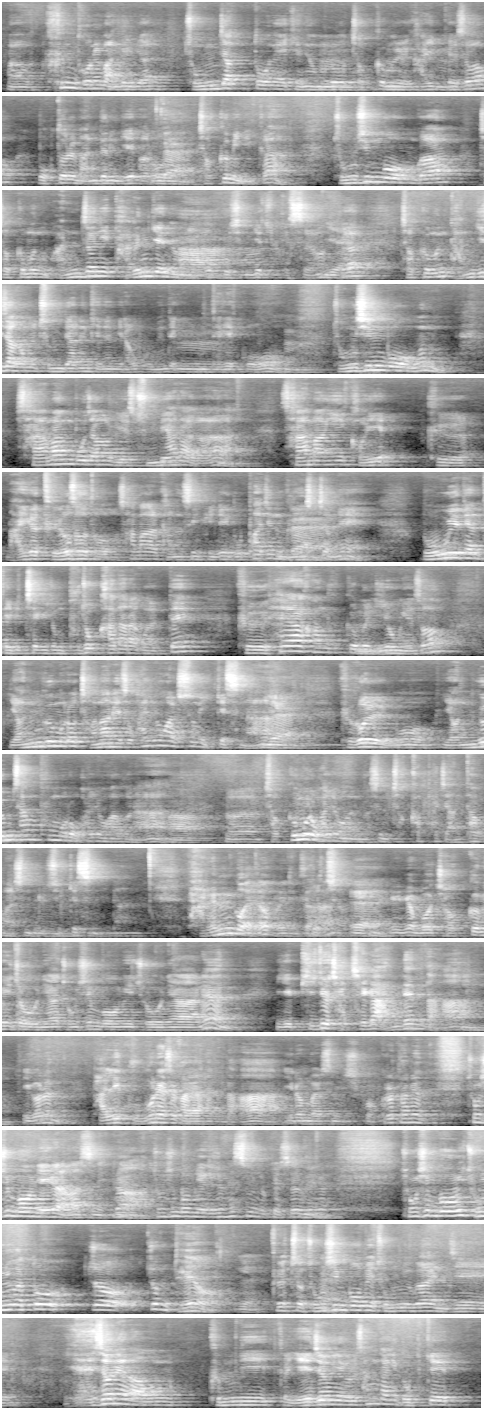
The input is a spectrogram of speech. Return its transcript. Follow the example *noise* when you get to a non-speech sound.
어, 큰 돈을 만들기 위한 종잣돈의 개념으로 음. 적금을 가입해서 목돈을 만드는 게 바로 네. 적금이니까 종신보험과 적금은 완전히 다른 개념이라고 아. 보시는 게 좋겠어요. 예. 그러니까 적금은 단기 자금을 준비하는 개념이라고 보면 되, 음. 되겠고 음. 종신보험은 사망 보장을 위해서 준비하다가 사망이 거의 그 나이가 들어서 더 사망할 가능성이 굉장히 높아지는 그런 네. 시점에 노후에 대한 대비책이 좀 부족하다라고 할 때 그 해약 환급금을 음. 이용해서 연금으로 전환해서 활용할 수는 있겠으나 예. 그걸 뭐 연금 상품으로 활용하거나 아. 어, 적금으로 활용하는 것은 적합하지 않다고 말씀드릴 수 있겠습니다. 다른 거예요, 그러니까. 그렇죠. 예, 그러니까 뭐 적금이 좋으냐, 종신보험이 좋으냐는 이게 비교 자체가 안 된다. 음. 이거는 달리 구분해서 가야 한다. 이런 말씀이시고 그렇다면 종신보험 얘기가 나왔으니까 네. 종신보험 얘기 좀 했으면 좋겠어요. 왜냐면 종신보험이 종류가 또 저좀 돼요. 예. 그렇죠. 종신보험의 종류가 이제 예전에 나온 금리 그러니까 예정이율을 상당히 높게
